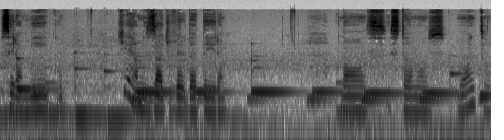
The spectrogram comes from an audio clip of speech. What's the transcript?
ser amigo, o que é amizade verdadeira. Nós estamos muito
